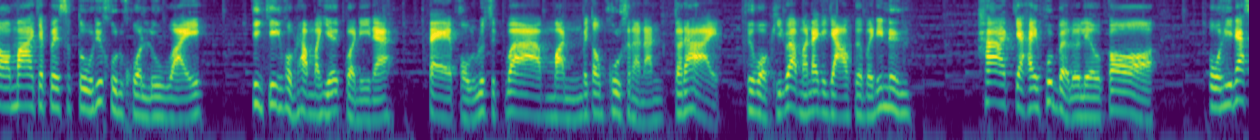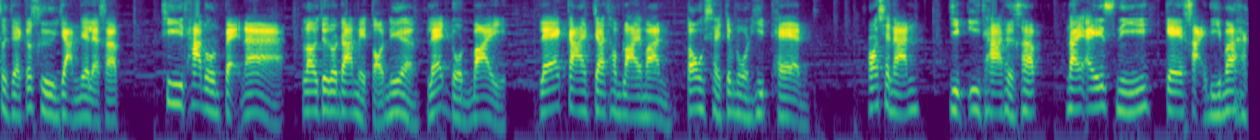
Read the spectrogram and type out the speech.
ต่อมาจะเป็นสตูที่คุณควรรู้ไว้ จริงๆ ผมทำมาเยอะกว่านี้นะ แต่ผมรู้สึกว่ามันไม่ต้องพูดขนาดนั้นก็ได้ คือผมคิดว่ามันน่าจะยาวเกินไปนิดนึง ถ้าจะให้พูดแบบเร็วๆก็ ตัวที่น่าสนใจก็คือยันเนี่ยแหละครับ ที่ถ้าโดนแปะหน้า เราจะโดนดาเมจต่อเนื่อง และโดนใบ และการจะทำลายมันต้องใช้จำนวนฮิตแทน เพราะฉะนั้นหยิบอีทาเถอะครับ ในไอซ์นี้แกขายดีมาก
